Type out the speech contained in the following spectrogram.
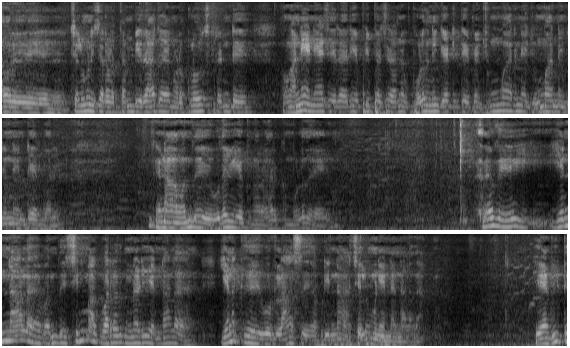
அவர் செல்மணி சாரோட தம்பி ராஜா என்னோட க்ளோஸ் ஃப்ரெண்டு உங்கள் அண்ணன் என்ன செய்கிறாரு எப்படி பேசுகிறாருன்னு பொழுதுனையும் கேட்டுகிட்டே இருப்பேன். சும்மா இருந்தேன் சும்மா இருந்தேன் சொன்னேன்ட்டே இருப்பார். நான் வந்து உதவி இயக்குனராக இருக்கும் பொழுது அதாவது என்னால் வந்து சினிமாவுக்கு வர்றதுக்கு முன்னாடி என்னால் எனக்கு ஒரு லாஸு அப்படின்னா செல்லுமணி என்னனால தான். என் வீட்டு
